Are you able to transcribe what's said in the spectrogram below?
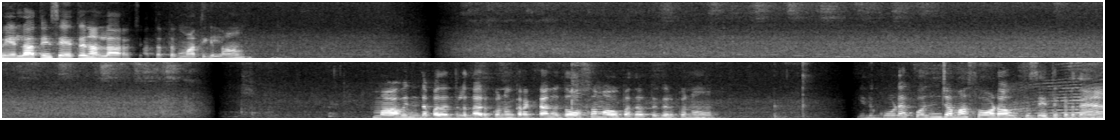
இப்போ எல்லாத்தையும் சேர்த்து நல்லா அரைச்சி பாத்திரத்துக்கு மாற்றிக்கலாம் மாவு இந்த பதத்தில் தான் இருக்கணும். கரெக்டாக அந்த தோசை மாவு பதத்துக்கு இருக்கணும். இது கூட கொஞ்சமாக சோடா உப்பு சேர்த்துக்கிடுதேன்.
